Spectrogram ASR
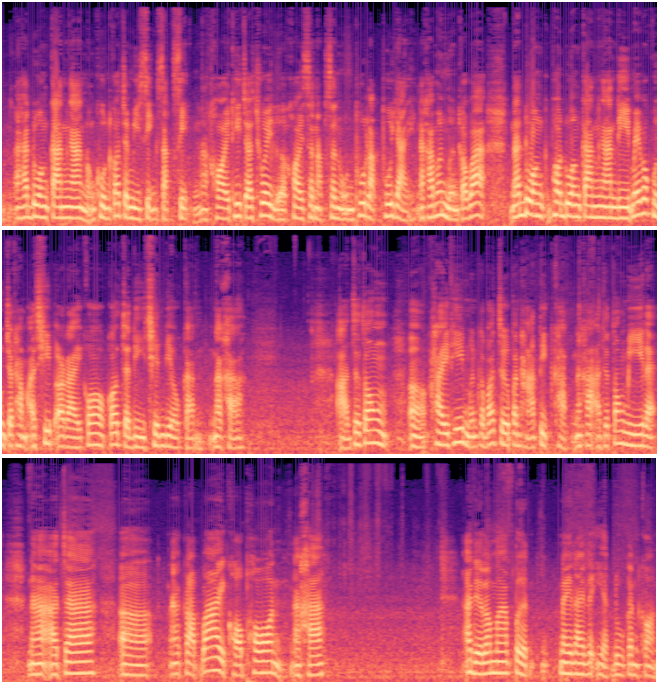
ำนะคะดวงการงานของคุณก็จะมีสิ่งศักดิ์สิทธิ์นะคอยที่จะช่วยเหลือคอยสนับสนุนผู้หลักผู้ใหญ่นะคะมันเหมือนกับว่านะดวงพอดวงการงานดี ไม่ว่าคุณจะทำอาชีพอะไรก็ก็จะดีเช่นเดียวกันนะคะอาจจะต้องออใครที่เหมือนกับว่าเจอปัญหาติดขัดนะคะ อาจจะต้องมีแหละนะอาจจะนะกราบไหว้ขอพรนะคะะเดี๋ยวเรามาเปิดในรายละเอียดดูกันก่อน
